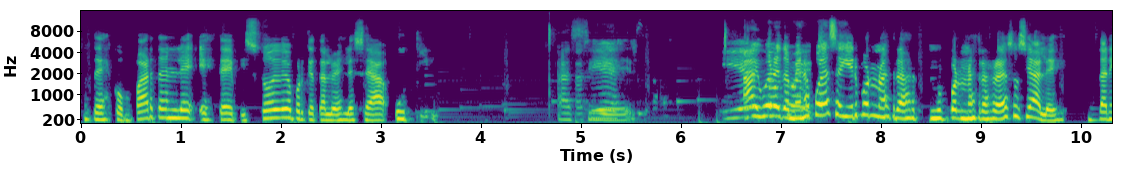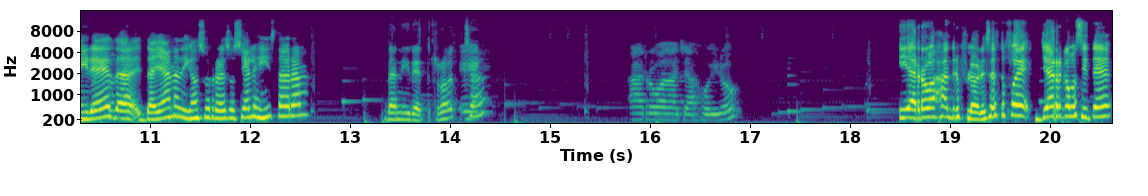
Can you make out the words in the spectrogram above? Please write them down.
ustedes compártenle este episodio porque tal vez les sea útil. Así, es. Y ah, bueno, también nos pueden seguir por nuestras, por nuestras redes sociales. Daniret, Dayana, digan sus redes sociales, Instagram. Daniret Rocha. Eh, arroba Dayajoiro. Y arroba Andrew Flores. Esto fue Ya Recapacité.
